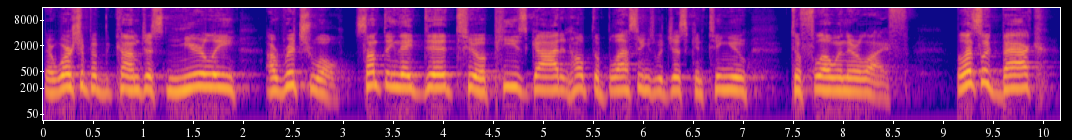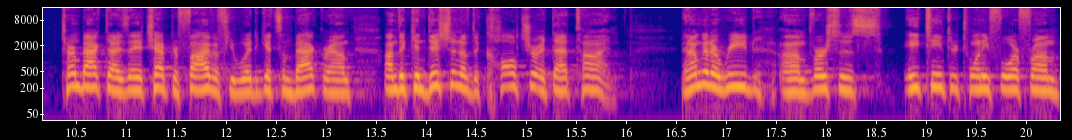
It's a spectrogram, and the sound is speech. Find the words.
Their worship had become just merely a ritual, something they did to appease God and hope the blessings would just continue to flow in their life. But let's look back, turn back to Isaiah chapter 5, if you would, to get some background on the condition of the culture at that time. And I'm going to read um, verses 18 through 24 from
